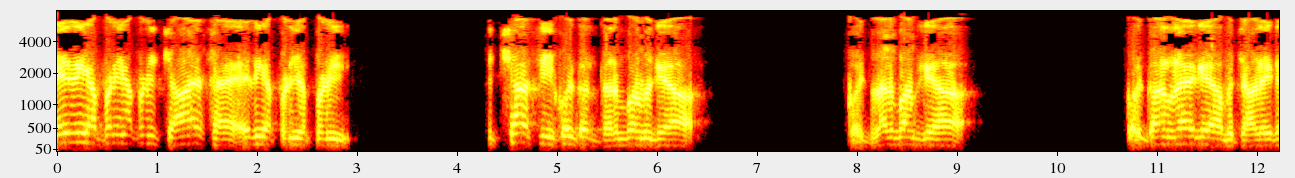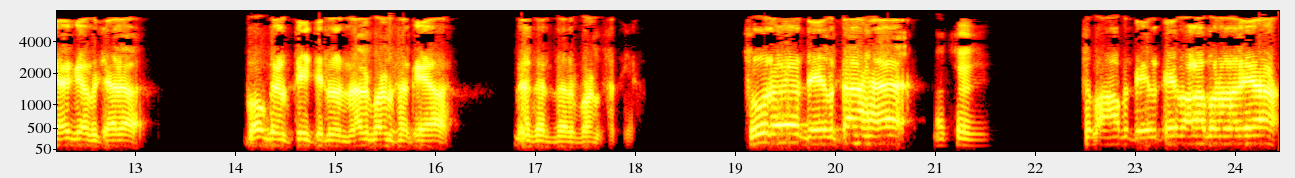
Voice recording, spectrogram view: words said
ਇਹਦੀ ਆਪਣੀ ਆਪਣੀ ਚਾਹਤ ਹੈ ਇਹਦੀ ਆਪਣੀ ਆਪਣੀ ਇੱਛਾ ਸੀ ਕੋਈ ਗੰਧਰਵ ਬਣ ਗਿਆ ਕੋਈ ਨਰ ਬਣ ਗਿਆ ਕੋਈ ਗਣ ਰਹਿ ਗਿਆ ਵਿਚਾਲੇ ਰਹਿ ਗਿਆ ਵਿਚਾਰਾ। ਬਹੁ ਗਿਣਤੀ ਚ ਨਰ ਬਣ ਸਕਿਆ ਨਾ ਗੰਧਰ ਬਣ ਸਕਿਆ। ਸੁਰ ਦੇਵਤਾ ਹੈ। ਅੱਛਾ ਜੀ। ਸੁਭਾਵ ਦੇਵਤੇ ਵਾਲਾ ਬਣਾ ਲਿਆ।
